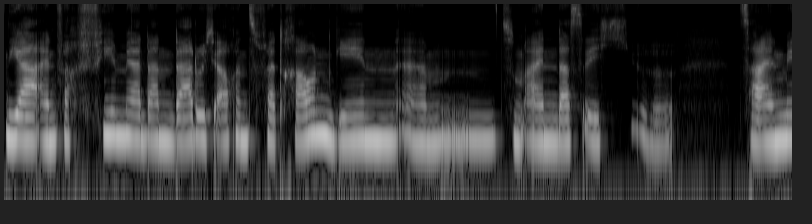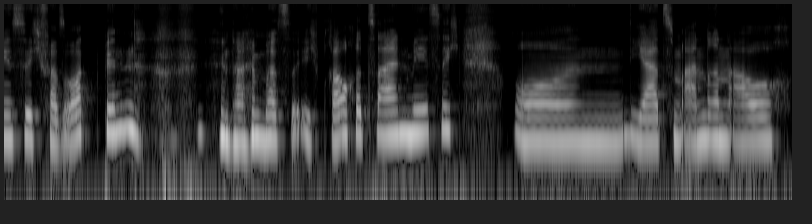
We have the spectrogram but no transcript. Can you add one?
ja, einfach viel mehr dann dadurch auch ins Vertrauen gehen. Ähm, zum einen, dass ich äh, zahlenmäßig versorgt bin, in allem, was ich brauche, zahlenmäßig. Und ja, zum anderen auch,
